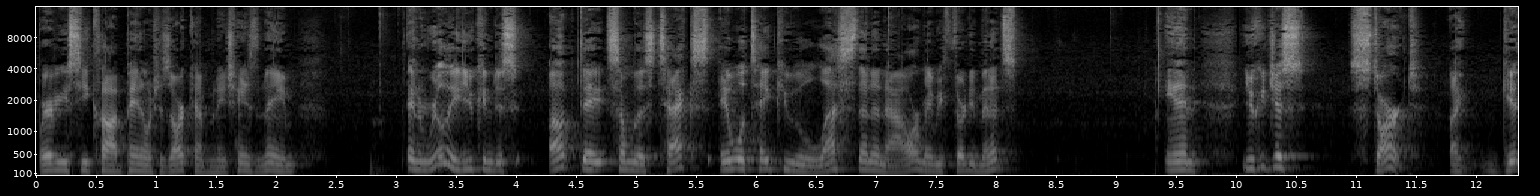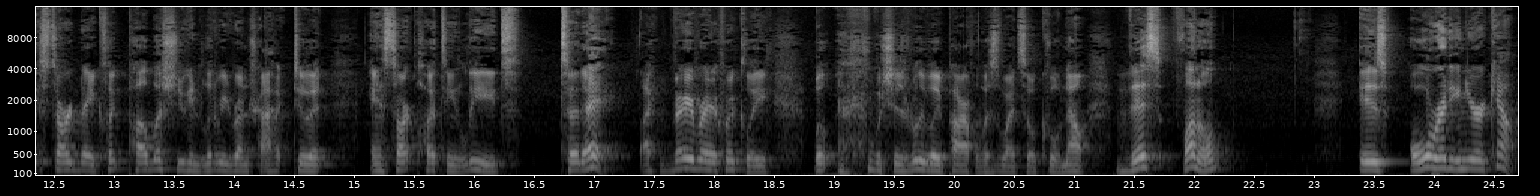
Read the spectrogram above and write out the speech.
wherever you see Cloud Pano, which is our company, change the name, and really you can just update some of this text. It will take you less than an hour, maybe 30 minutes, and you could just start. Like get started today, click publish. You can literally run traffic to it and start collecting leads today like very very quickly which is really really powerful. This is why it's so cool. Now this funnel is already in your account.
